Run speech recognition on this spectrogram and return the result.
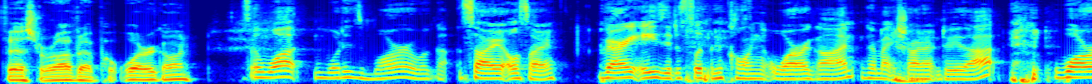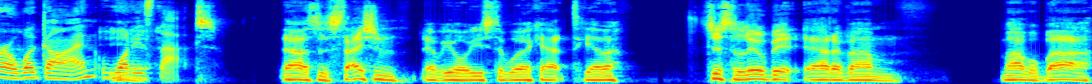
first arrived at Warragon. So what, what is Warrawagine? Sorry, also very easy to slip into calling it Warragon. I'm to make sure I don't do that. Warrawagine. What is that? That was the station that we all used to work at together. Just a little bit out of um Marble Bar,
